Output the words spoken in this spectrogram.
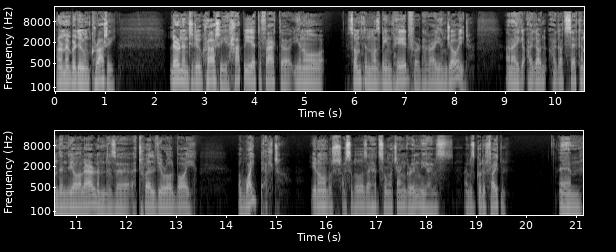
I remember doing karate learning to do karate, happy at the fact that, you know, something was being paid for that I enjoyed. And I, I got I got second in the All Ireland as a 12 year old boy, a white belt, you know. But I suppose I had so much anger in me. I was I was good at fighting. Um,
